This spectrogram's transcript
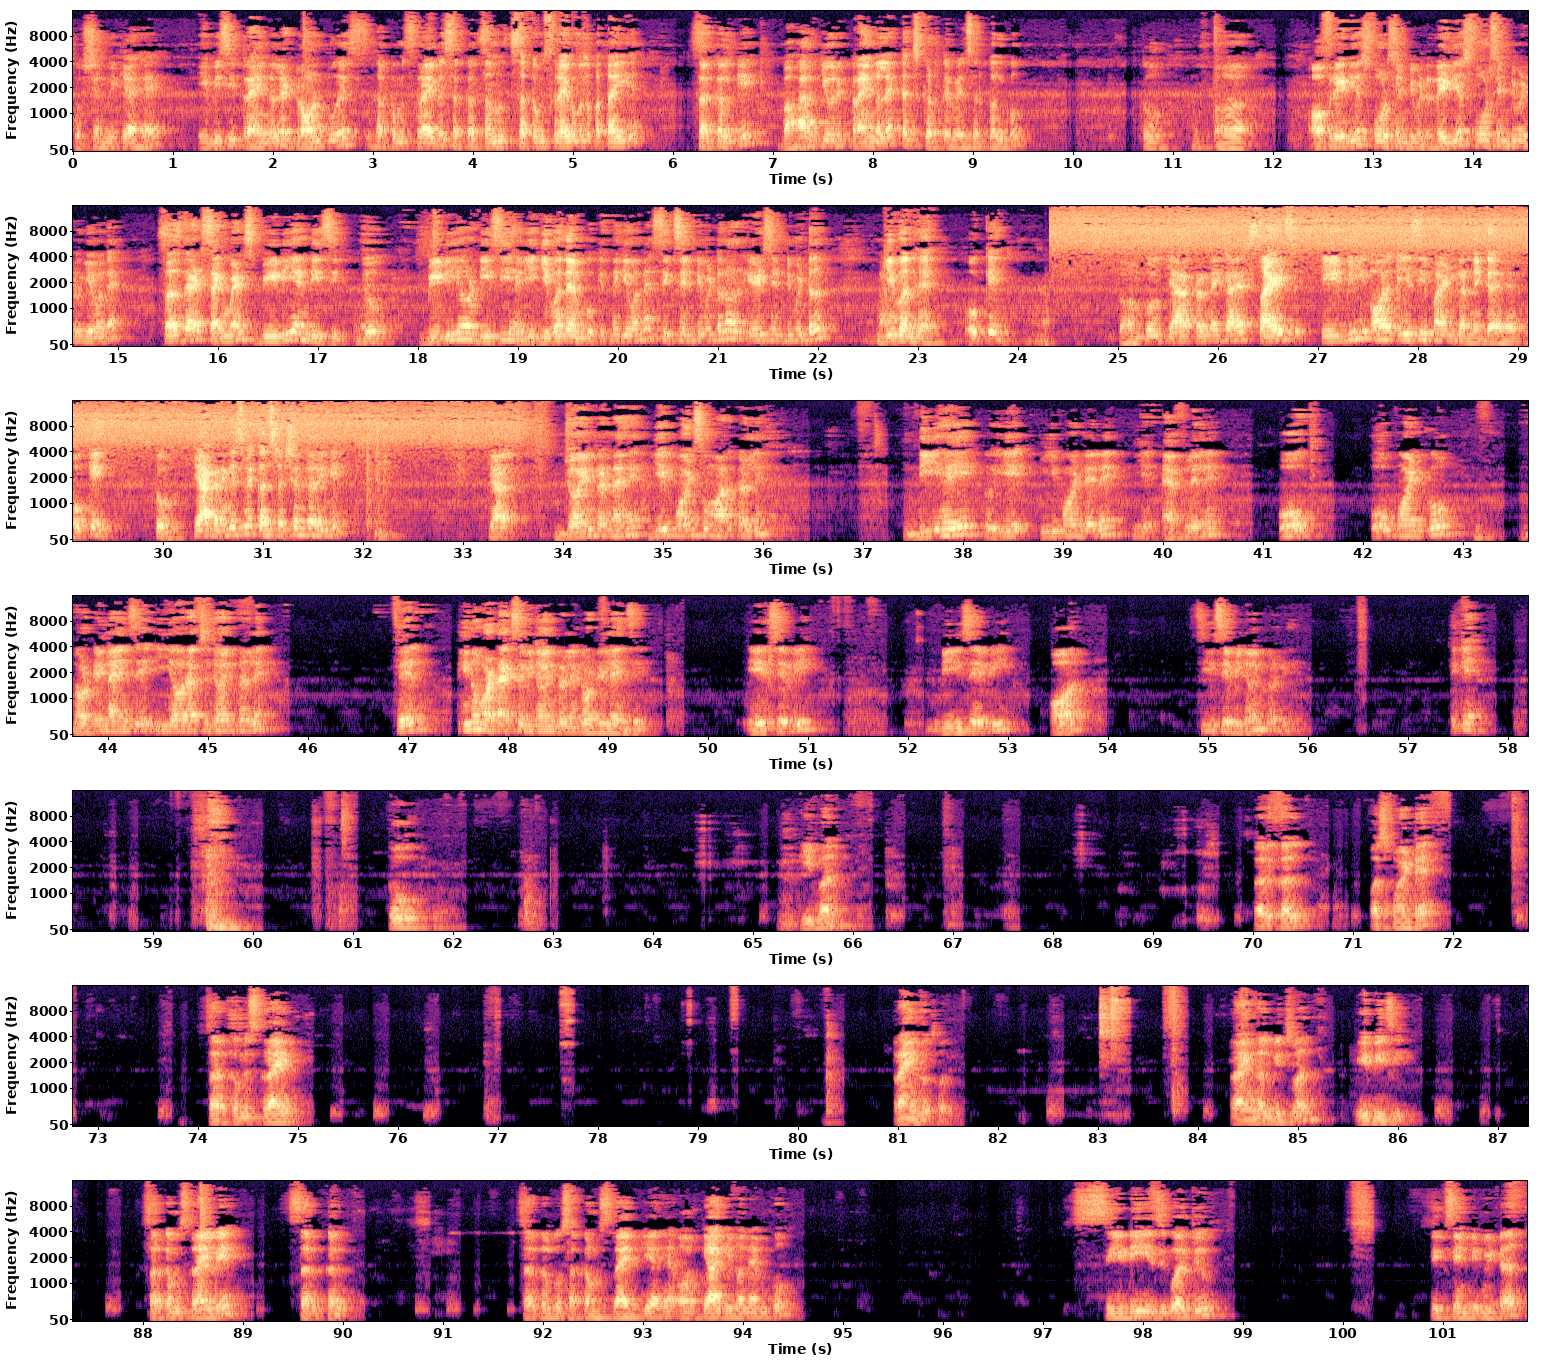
Question में क्या है? एबीसी ट्राइंगल है drawn to a circumscribe circle circumscribe मतलब पता ही है सर्कल के बाहर की ओर एक ट्राइंगल है टच करते हुए सर्कल को। तो of radius four centimetre radius four centimetre given है such that segments BD and DC जो बीडी और डीसी है, ये गिवन है हमको। कितने गिवन है? सिक्स सेंटीमीटर और एट सेंटीमीटर गिवन है। ओके तो हमको क्या करने का है? साइड्स ए बी और ए सी फाइंड करने का है। ओके तो क्या करेंगे? इसमें कंस्ट्रक्शन करेंगे। क्या ज्वाइन करना है? ये पॉइंट्स को मार्क कर लें। डी है ये तो ये ई e पॉइंट ले लें, ये एफ़ ले लें। ओ ओ पॉइंट को डॉटेड लाइन से ई e और एफ़ से ज्वाइन कर लें। फिर तीनों वर्टेक्स से भी ज्वाइन कर लें डॉटेड लाइन से। ए से भी बी से भी और सी से भी ज्वाइन कर लें। ठीक है? तो गिवन सर्कल फ़र्स्ट पॉइंट है। Circumscribe triangle sorry triangle which one ABC circumscribe a circle को सर्कमस्क्राइब किया है और क्या गिवन है हमको? C D is equal to six centimetre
